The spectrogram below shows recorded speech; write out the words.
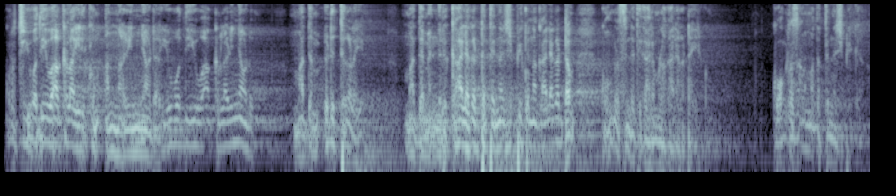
കുറച്ച് യുവതി യുവാക്കളായിരിക്കും അന്ന് അഴിഞ്ഞാട് യുവതി യുവാക്കൾ അഴിഞ്ഞാടും. മതം എടുത്തു കളയും. മതം എന്നൊരു കാലഘട്ടത്തെ നശിപ്പിക്കുന്ന കാലഘട്ടം കോൺഗ്രസിന്റെ അധികാരമുള്ള കാലഘട്ടമായിരിക്കും. കോൺഗ്രസ് ആണ് മതത്തെ നശിപ്പിക്കുക.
